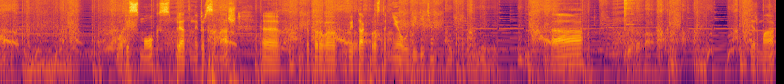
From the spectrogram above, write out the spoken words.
Так. Вот и смог, спрятанный персонаж э, которого вы так просто не увидите. А... Ермак.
